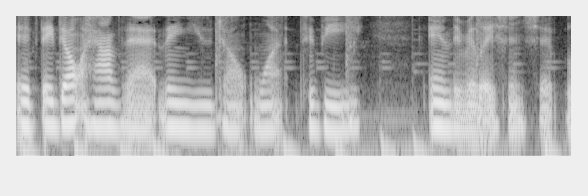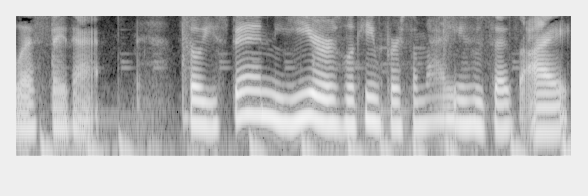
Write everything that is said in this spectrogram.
and if they don't have that, then you don't want to be in the relationship. Let's say that. So you spend years looking for somebody who says, I,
